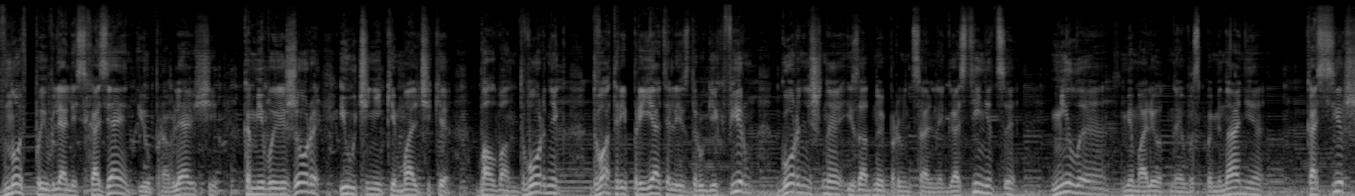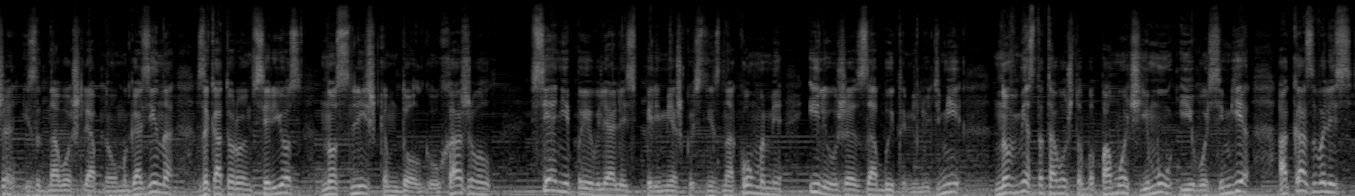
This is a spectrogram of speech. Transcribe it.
вновь появлялись хозяин и управляющий, камевые жоры и ученики-мальчики, болван-дворник, два-три приятеля из других фирм, горничная из одной провинциальной гостиницы, милые мимолетные воспоминания, кассирша из одного шляпного магазина, за которую он всерьез, но слишком долго ухаживал – все они появлялись в перемешку с незнакомыми или уже забытыми людьми, но вместо того, чтобы помочь ему и его семье, оказывались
